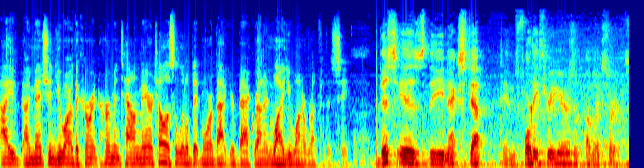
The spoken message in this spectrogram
I, I, mentioned you are the current Hermantown mayor. Tell us a little bit more about your background and why you want to run for this seat. Uh, this is the next step in 43 years of public service.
